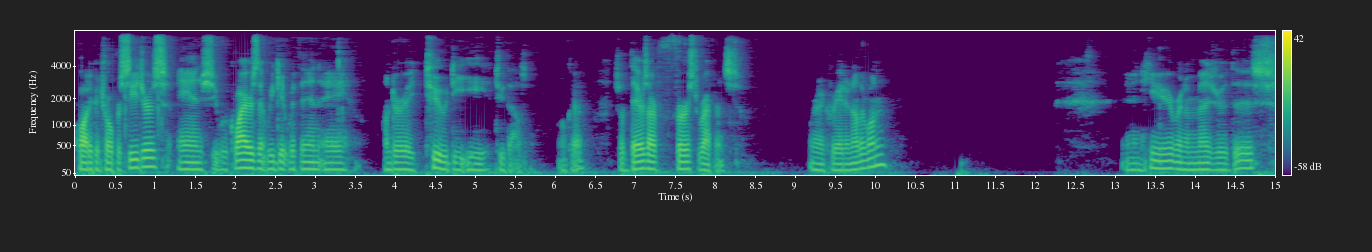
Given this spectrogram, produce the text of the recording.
quality control procedures, and she requires that we get within a under a 2 DE2000. Okay, so there's our first reference. We're going to create another one. And here we're going to measure this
